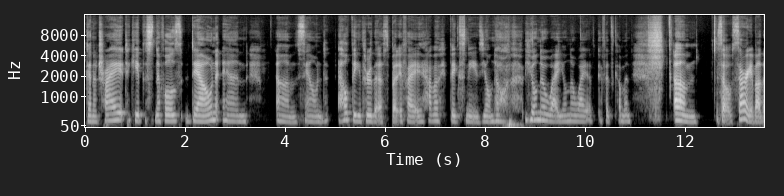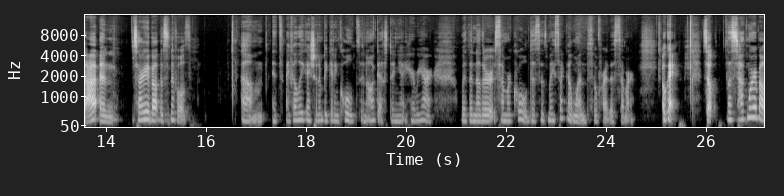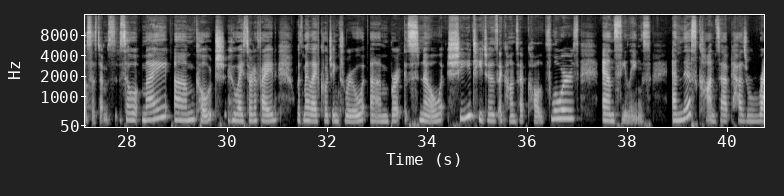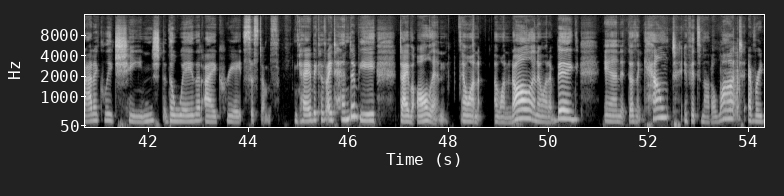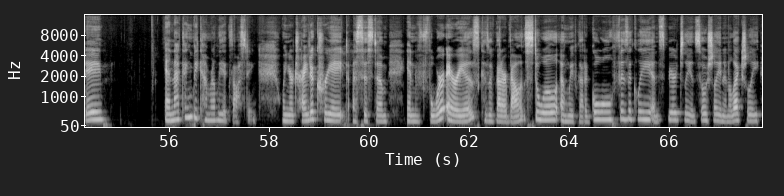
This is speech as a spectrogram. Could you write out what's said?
gonna try to keep the sniffles down and um, sound healthy through this. But if I have a big sneeze, you'll know you'll know why. You'll know why if, if it's coming. Um, so sorry about that, and sorry about the sniffles. Um, it's I feel like I shouldn't be getting colds in August, and yet here we are with another summer cold. This is my second one so far this summer. Okay, so let's talk more about systems. So, my um, coach, who I certified with my life coaching through, um, Brooke Snow, she teaches a concept called floors and ceilings. And this concept has radically changed the way that I create systems. Okay, because I tend to be dive all in. I want I want it all and I want it big and it doesn't count if it's not a lot every day. And that can become really exhausting when you're trying to create a system in four areas because we've got our balanced stool and we've got a goal physically and spiritually and socially and intellectually.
